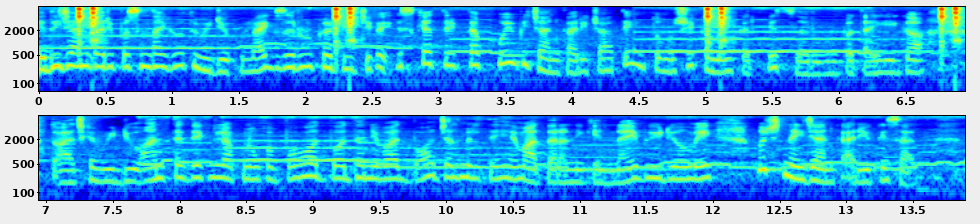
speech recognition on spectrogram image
यदि जानकारी पसंद आई हो तो वीडियो को लाइक ज़रूर कर दीजिएगा। इसके अतिरिक्त आप कोई भी जानकारी चाहते हैं तो मुझे कमेंट करके ज़रूर बताइएगा। तो आज का वीडियो अंत तक देखने आप लोगों का बहुत बहुत धन्यवाद। बहुत जल्द मिलते हैं माता रानी के नए वीडियो में कुछ नई जानकारियों के साथ।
